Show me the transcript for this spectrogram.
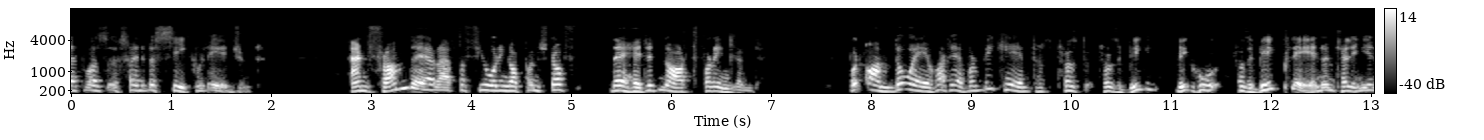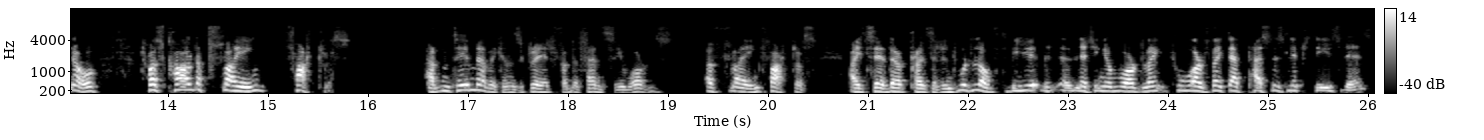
that was a kind of a secret agent. And from there, after fueling up and stuff, they headed north for England. But on the way, whatever became, it was, was a big, big, a big plane. I'm telling you know, it was called a flying fortress. Aren't the Americans great for the fancy words? A flying fortress. I'd say their president would love to be uh, letting a word like two words like that pass his lips these days.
